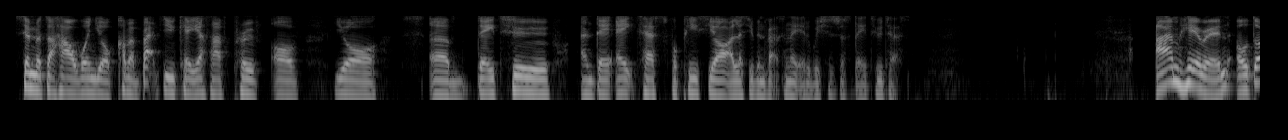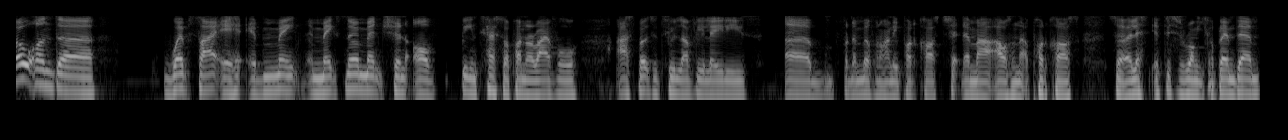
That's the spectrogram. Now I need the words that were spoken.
Similar to how when you're coming back to UK, you have to have proof of your um, day two and day eight tests for PCR, unless you've been vaccinated, which is just day two test. I'm hearing, although on the website it, it, it makes no mention of being tested upon arrival. I spoke to two lovely ladies um, for the Milk and Honey podcast. Check them out. I was on that podcast. So unless if this is wrong, you can blame them.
